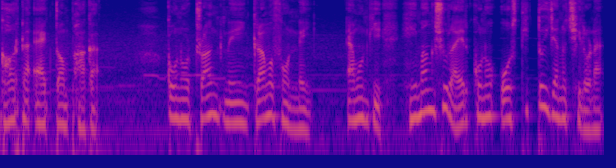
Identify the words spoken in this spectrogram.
ঘরটা একদম ফাঁকা। কোনো ট্রাঙ্ক নেই, গ্রামোফোন নেই, এমনকি হিমাংশু রায়ের কোনো অস্তিত্বই যেন ছিল না।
